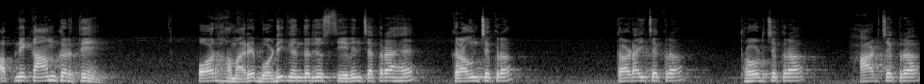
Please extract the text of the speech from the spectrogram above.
अपने काम करते हैं। और हमारे बॉडी के अंदर जो सेवन चक्रा है, crown chakra, third eye chakra throat chakra, heart chakra,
